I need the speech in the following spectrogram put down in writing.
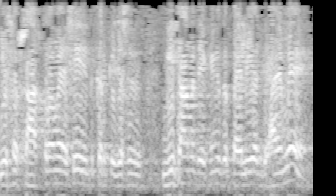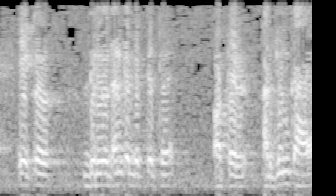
ये सब शास्त्रों में ऐसे करके, जैसे गीता में देखेंगे तो पहले अध्याय में एक तो दुर्योधन का व्यक्तित्व है, और फिर अर्जुन का है,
